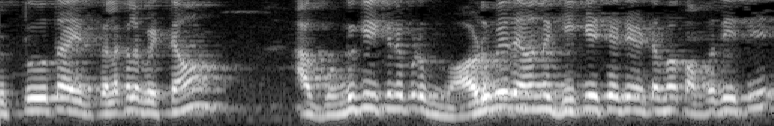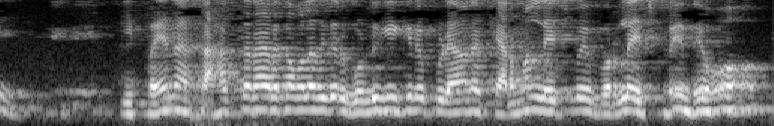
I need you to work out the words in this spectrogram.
చుట్టూతా ఐదు పిలకలు పెట్టాం. ఆ గుండు గీకినప్పుడు మాడు మీద ఏమైనా గీకేసేటి ఏంటమ్మా కొంపదీసి ఈ పైన సహస్రార కమల దగ్గర గుండు గీకినప్పుడు ఏమైనా చర్మం లేచిపోయి బుర్ర లేచిపోయిందేమో?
